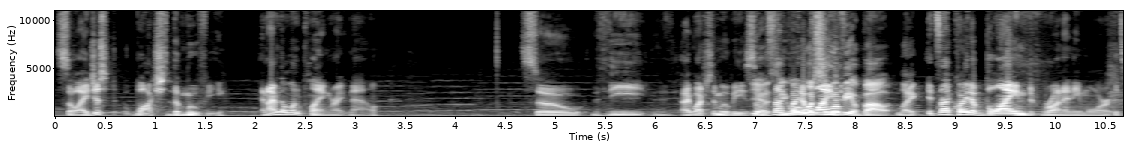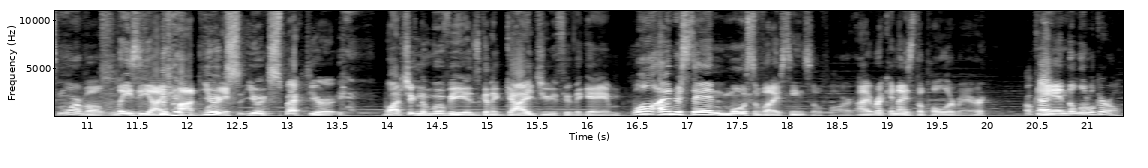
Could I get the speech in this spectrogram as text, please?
So I just watched the movie, and I'm the one playing right now. So the I watched the movie, so yeah, it's not you- quite a blind. what's blind. the movie about? Like It's not quite a blind run anymore. It's more of a lazy iPod play. you ex- you expect your watching the movie is going to guide you through the game. well, I understand most of what I've seen so far. I recognize the polar bear, Okay. and the little girl.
